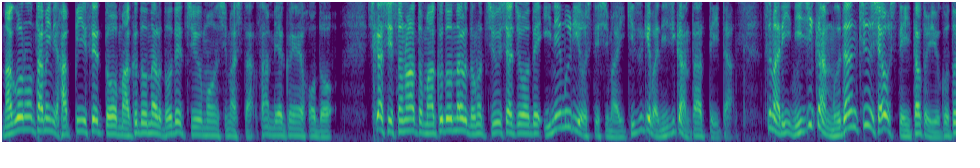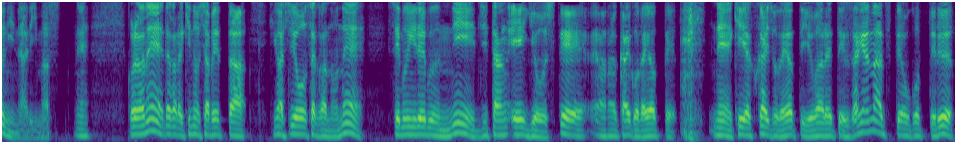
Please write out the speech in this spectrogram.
孫のためにハッピーセットをマクドナルドで注文しました。300円ほど。しかしその後マクドナルドの駐車場で居眠りをしてしまい気づけば2時間経っていた。つまり2時間無断駐車をしていたということになります。ね。これはね、だから昨日喋った東大阪のね、セブンイレブンに時短営業して、あの、解雇だよって、ね、契約解除だよって言われて、ふざけんなっつって怒ってる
